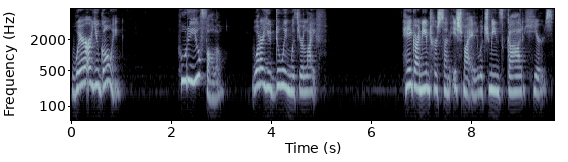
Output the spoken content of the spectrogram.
Where are you going? Who do you follow? What are you doing with your life? Hagar named her son Ishmael, which means God hears.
